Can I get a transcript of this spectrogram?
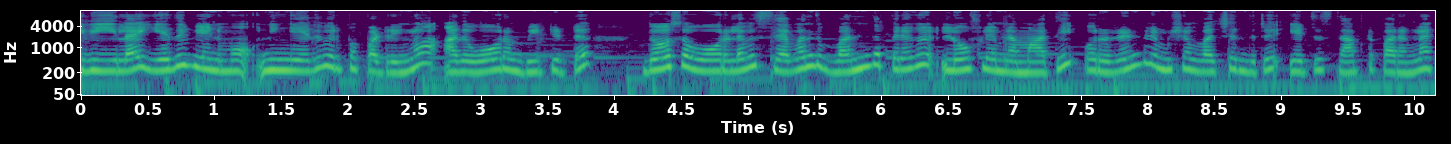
இதில் எது வேணுமோ நீங்கள் எது விருப்பப்படுறீங்களோ அதை ஓரம் விட்டுட்டு தோசை ஓரளவு செவந்து வந்த பிறகு லோ ஃப்ளேமில் மாற்றி ஒரு ரெண்டு நிமிஷம் வச்சுருந்துட்டு எடுத்து சாப்பிட்டு பாருங்களேன்.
